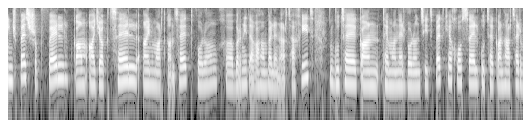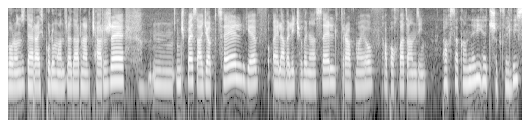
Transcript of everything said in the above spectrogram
ինչպես շփվել կամ աջակցել այն մարդկանց հետ, որոնք բռնի տեղահանվել են Արցախից, գուցե կան թեմաներ, որոնցից պետք է խոսել խոսել, գուցե կան հարցեր, որոնց դեռ այս փուլում անդրադառնալ չարժե, ինչպես աջակցել եւ այլ ավելի չվնասել տրավմայով հապողված անձին փախստականների հետ շփվելիս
